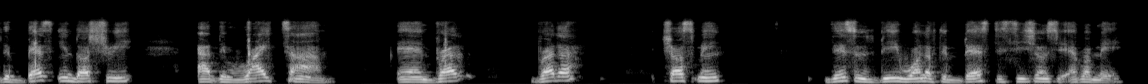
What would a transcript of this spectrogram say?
the best industry at the right time, and brother, brother, trust me this would be one of the best decisions you ever made.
